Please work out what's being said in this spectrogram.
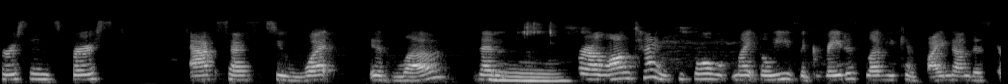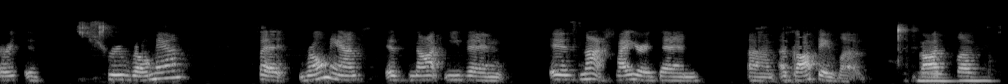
person's first access to what is love, then mm. for a long time people might believe the greatest love you can find on this earth is true romance, but romance is not even is not higher than um, agape love, God's mm-hmm. love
